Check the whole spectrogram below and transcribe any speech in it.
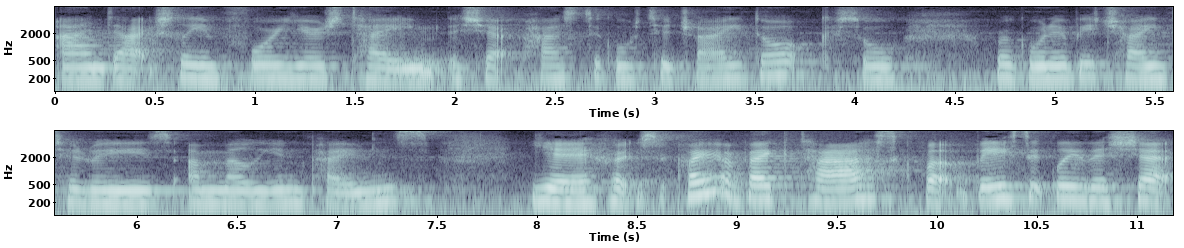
and actually in four years time the ship has to go to dry dock so we're going to be trying to raise a million pounds. Yeah which is quite a big task but basically the ship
